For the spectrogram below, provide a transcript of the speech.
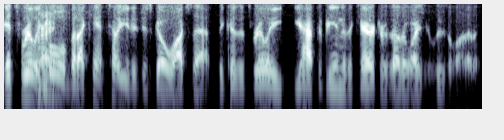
It's really Right. cool, but I can't tell you to just go watch that because it's really you have to be into the characters, otherwise you lose a lot of it.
